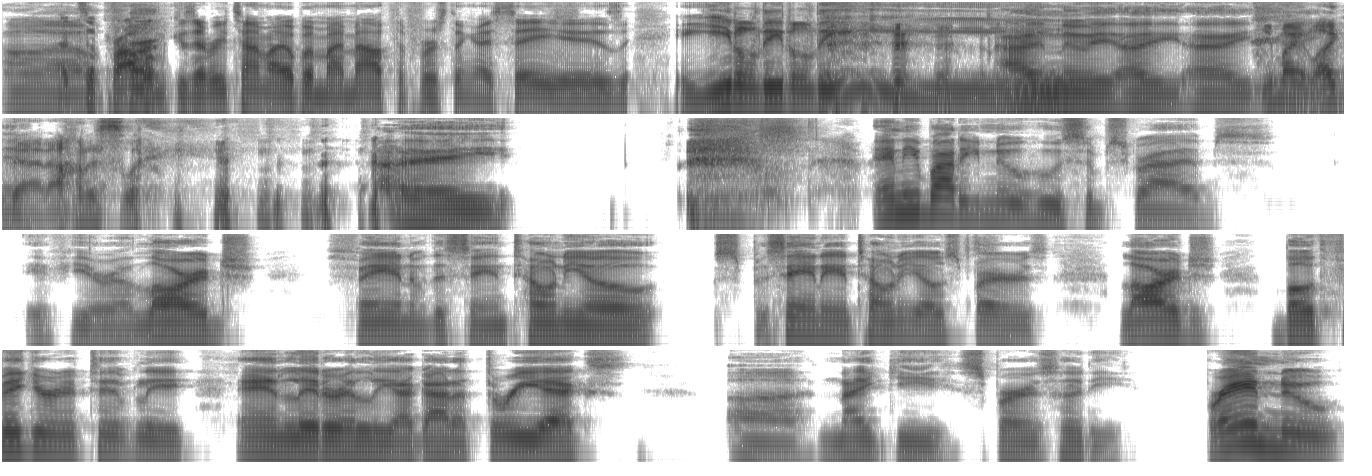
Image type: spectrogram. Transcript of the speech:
Uh, That's a problem because every time I open my mouth, the first thing I say is "yeedle deedle dee." fir- I knew it. I, I You might like that, honestly. I anybody new who subscribes, if you're a large fan of the San Antonio San Antonio Spurs, large both figuratively and literally, I got a three X uh, Nike Spurs hoodie, brand new.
